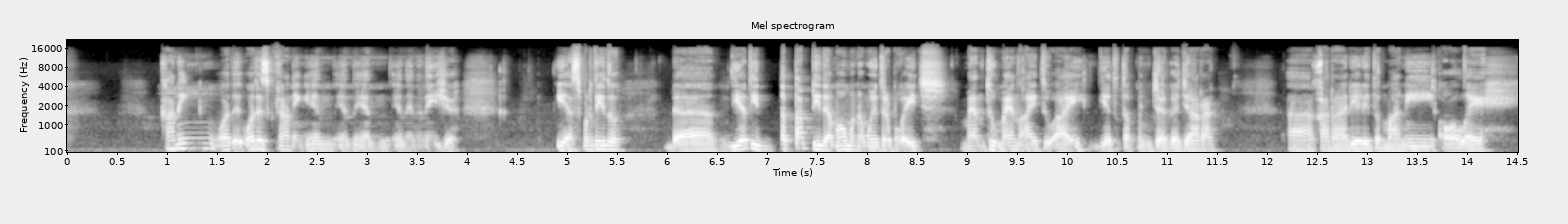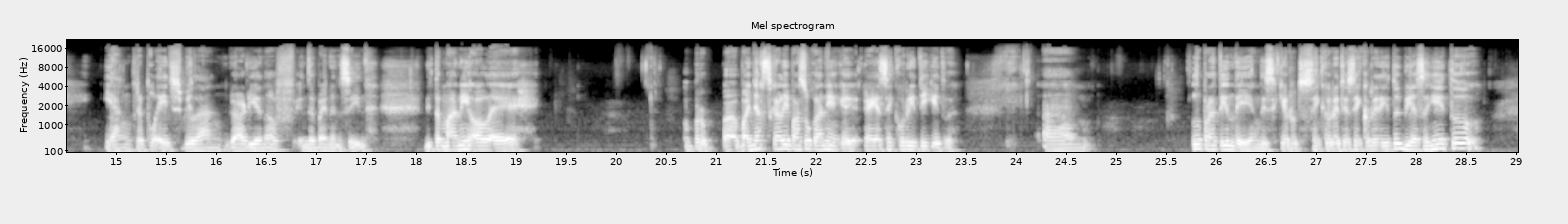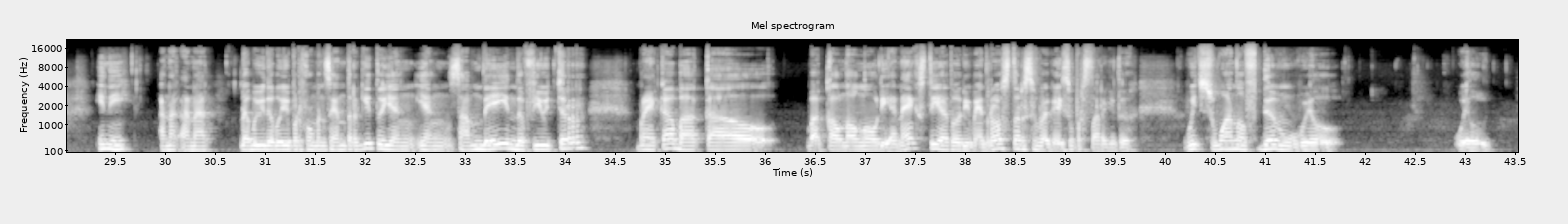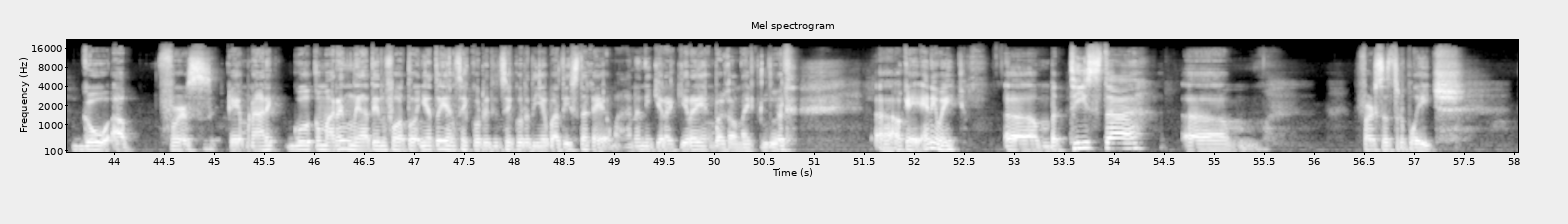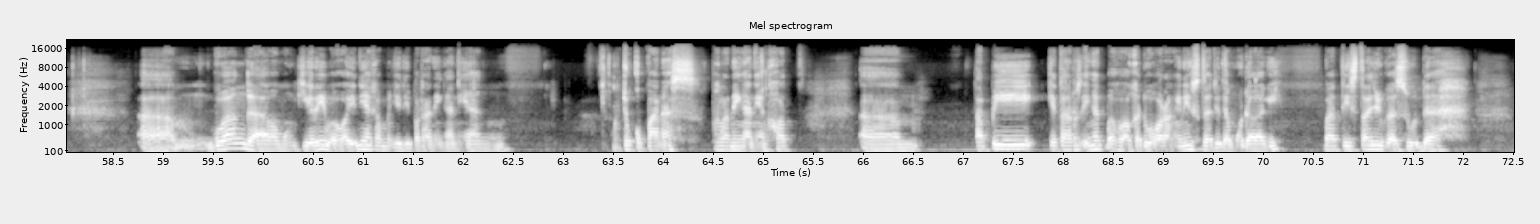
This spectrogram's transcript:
cunning what what is cunning in in in, in Indonesia? Iya seperti itu. Dan dia tetap tidak mau menemui Triple H man to man eye to eye. Dia tetap menjaga jarak uh, karena dia ditemani oleh yang Triple H bilang guardian of independent scene ditemani oleh ber- uh, banyak sekali pasukannya kayak kayak security gitu um, lu perhatiin deh yang di security security security itu biasanya itu ini anak-anak WWE Performance Center gitu yang yang someday in the future mereka bakal bakal nongol di NXT atau di main roster sebagai superstar gitu. Which one of them will will go up first? Kayak menarik. Gue kemarin ngeliatin fotonya tuh yang security securitynya Batista kayak mana nih kira-kira yang bakal naik duluan. Uh, Oke, anyway, um, Batista um, versus Triple H um, gue nggak memungkiri bahwa ini akan menjadi pertandingan yang cukup panas, pertandingan yang hot. Um, tapi kita harus ingat bahwa kedua orang ini sudah tidak muda lagi. Batista juga sudah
